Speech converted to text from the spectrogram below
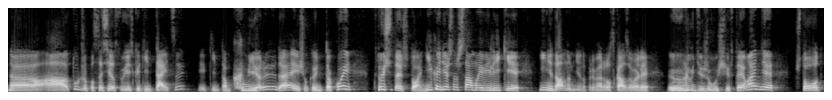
А, а тут же по соседству есть какие-нибудь тайцы, какие-нибудь там кхмеры, да, еще кто-нибудь такой, кто считает, что они, конечно же, самые великие. И недавно мне, например, рассказывали э, люди, живущие в Таиланде, что вот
